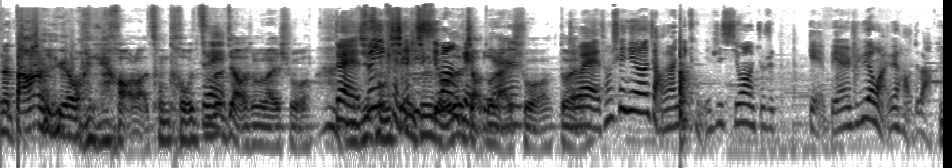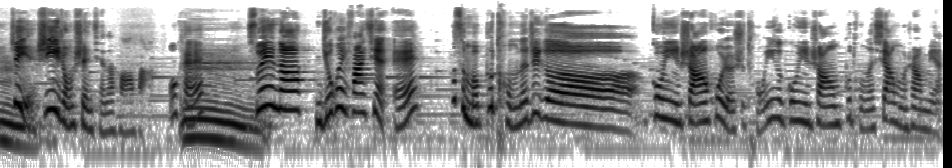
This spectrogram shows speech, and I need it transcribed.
那当然越晚越好了。从投资的角度来说，对，所以你肯定是希望给别人来说，对对，从现金流的角度上，你肯定是希望就是给别人是越晚越好，对吧？嗯这也是一种省钱的方法。OK，、嗯，所以呢，你就会发现，哎，为我怎么不同的这个供应商，或者是同一个供应商不同的项目上面，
